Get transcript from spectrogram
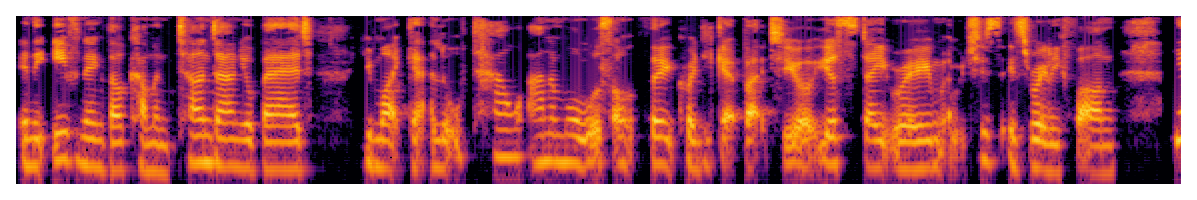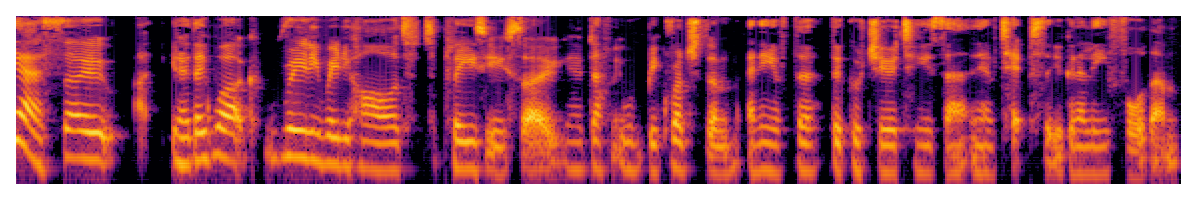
In the evening, they'll come and turn down your bed you might get a little towel animal or something when you get back to your, your stateroom, which is, is really fun. Yeah. So, uh, you know, they work really, really hard to please you. So, you know, definitely wouldn't begrudge them any of the, the gratuities, uh, you know, tips that you're going to leave for them.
